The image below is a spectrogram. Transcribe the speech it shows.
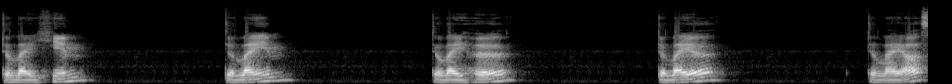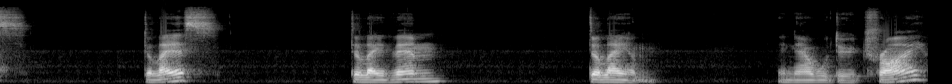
Delay him. Delay him. Delay her. Delay her delay us, delay us, delay them, delay them. And now we'll do try.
